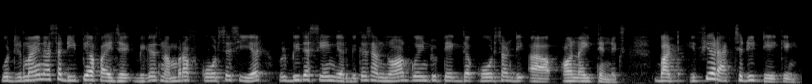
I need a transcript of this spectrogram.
would remain as the dp of ij because number of courses here will be the same here because i'm not going to take the course on the uh, on ith index. But if you're actually taking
